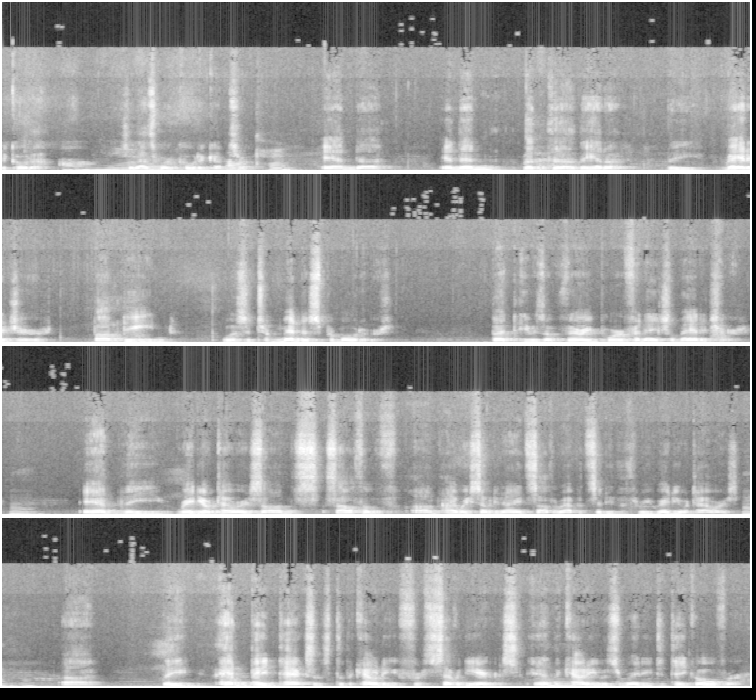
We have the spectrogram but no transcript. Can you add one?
Dakota. Oh, yeah. So that's where Coda comes from. Okay. And, uh, and then, but uh, they had a, the manager, Bob Dean, was a tremendous promoter, but he was a very poor financial manager. And the radio towers on south of, on Highway 79, south of Rapid City, the three radio towers, uh, they hadn't paid taxes to the county for seven years, and the mm. county was ready to take over.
